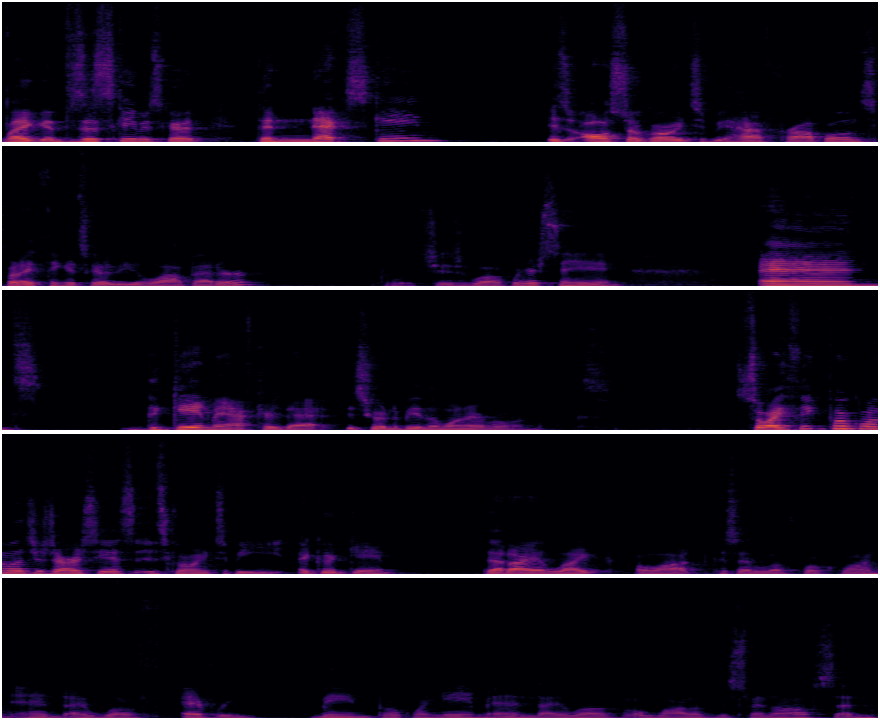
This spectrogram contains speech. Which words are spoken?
Like this game is good. The next game is also going to be, have problems, but I think it's going to be a lot better, which is what we're seeing. And the game after that is going to be the one everyone likes. So I think Pokemon Legends Arceus is going to be a good game that I like a lot because I love Pokemon and I love every main Pokemon game and I love a lot of the spin-offs and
